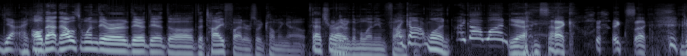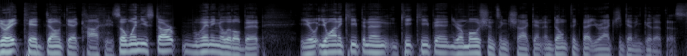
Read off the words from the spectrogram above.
Yeah. Oh, that that was when they were they're, they're the the Tie Fighters were coming out. That's And right. They're the Millennium Falcon. I got one. I got one. Yeah, exactly. exactly. Great kid, don't get cocky. So when you start winning a little bit, you you want to keep it in keep keeping your emotions in check and, and don't think that you're actually getting good at this.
